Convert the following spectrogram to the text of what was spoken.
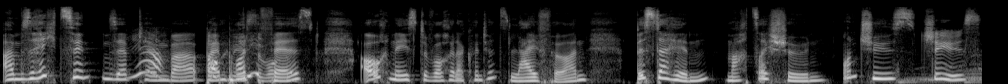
am 16. September ja, beim Bodyfest. Auch nächste Woche, da könnt ihr uns live hören. Bis dahin, macht's euch schön und tschüss. Tschüss.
